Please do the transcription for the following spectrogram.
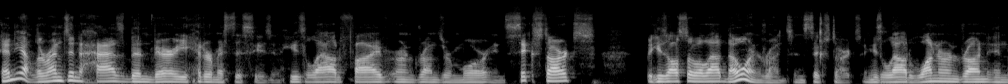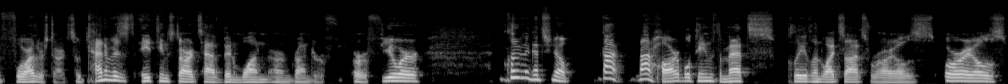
And yeah, Lorenzen has been very hit or miss this season. He's allowed five earned runs or more in six starts but he's also allowed no earned runs in six starts, and he's allowed one earned run in four other starts. So 10 of his 18 starts have been one earned run or, or fewer, including against, you know, not not horrible teams, the Mets, Cleveland, White Sox, Royals, Orioles.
